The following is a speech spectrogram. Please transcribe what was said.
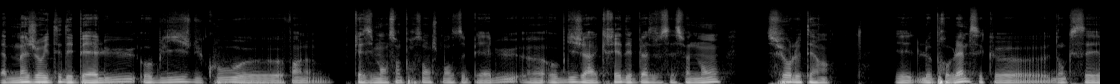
la majorité des PLU oblige du coup, euh, enfin quasiment 100% je pense des PLU, oblige à créer des places de stationnement sur le terrain. Et le problème, c'est que donc c'est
